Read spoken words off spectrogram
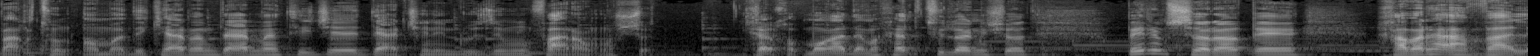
براتون آماده کردم. در نتیجه در چنین روزیمون فراموش شد. خیلی خب مقدمه خیلی طولانی شد. بریم سراغ خبر اول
